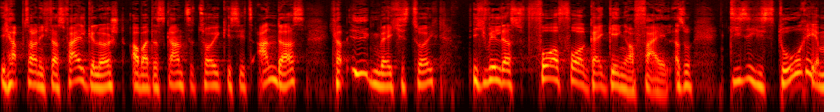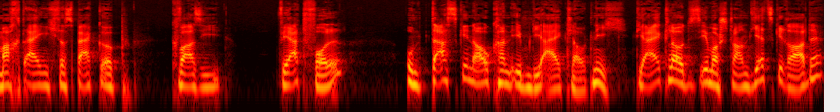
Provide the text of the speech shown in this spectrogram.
Ich habe zwar nicht das File gelöscht, aber das ganze Zeug ist jetzt anders. Ich habe irgendwelches Zeug. Ich will das Vor-Vorgänger-File. Also diese Historie macht eigentlich das Backup quasi wertvoll. Und das genau kann eben die iCloud nicht. Die iCloud ist immer Stand jetzt gerade,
